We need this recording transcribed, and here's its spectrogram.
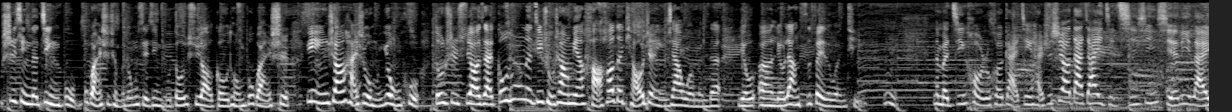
事情的进步，不管是什么东西的进步，都需要沟通。不管是运营商还是我们用户，都是需要在沟通的基础上面，好好的调整一下我们的流呃流量资费的问题。嗯，那么今后如何改进，还是需要大家一起齐心协力来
